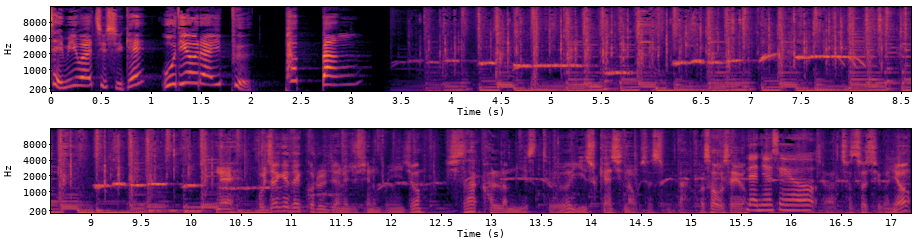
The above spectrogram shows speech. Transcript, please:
재미와 지식의 오디오 life 팟빵! 네, 무적의 댓글을 전해주시는 분이죠. 시사 칼럼니스트 이숙현 씨 나오셨습니다. 어서 오세요. 네, 안녕하세요. 자, 첫 소식은요.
